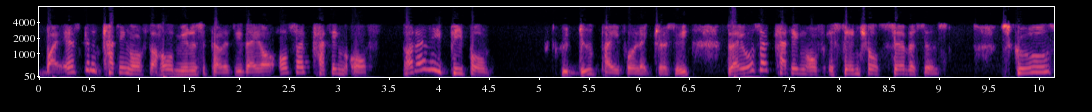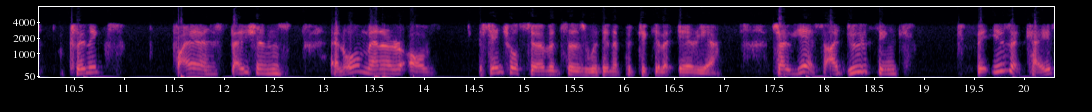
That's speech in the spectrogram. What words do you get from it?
by Eskom cutting off the whole municipality, they are also cutting off not only people who do pay for electricity, they're also cutting off essential services, schools, clinics, fire stations, and all manner of essential services within a particular area. So yes, I do think there is a case,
